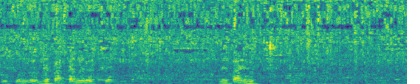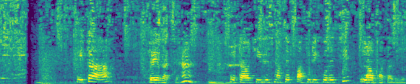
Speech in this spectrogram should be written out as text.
কি সুন্দর ভেপারটা বেরোচ্ছে। ভেপারে হচ্ছে। এটা হয়ে গেছে হ্যাঁ? এটা হচ্ছে ইলিশ মাছের পাতুরি করেছি লাউ পাতা দিয়ে।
